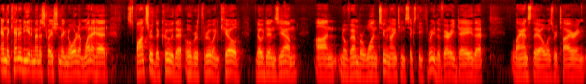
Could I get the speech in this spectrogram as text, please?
And the Kennedy administration ignored him, went ahead, sponsored the coup that overthrew and killed Ngo Dinh Diem on November 1, 2, 1963, the very day that Lansdale was retiring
